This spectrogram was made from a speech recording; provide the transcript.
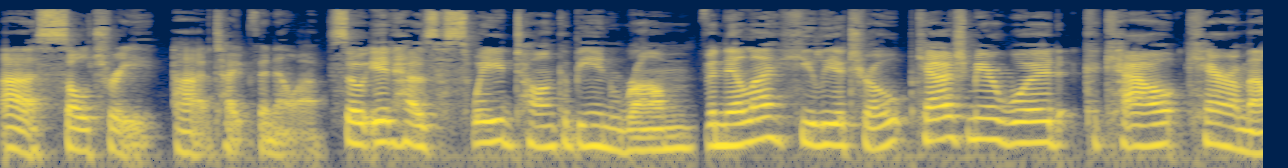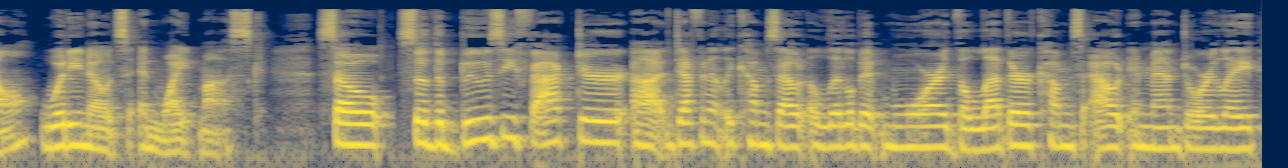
uh, sultry uh, type vanilla. So it has suede tonka bean rum, vanilla, heliotrope, cashmere wood, cacao, caramel, woody notes, and white musk. So, so the boozy factor uh, definitely comes out a little bit more. The leather comes out in Mandorle.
